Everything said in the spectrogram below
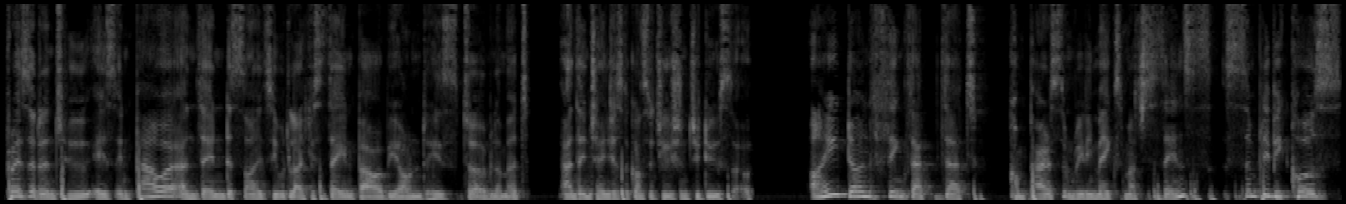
president who is in power and then decides he would like to stay in power beyond his term limit and then changes the constitution to do so. I don't think that that comparison really makes much sense simply because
